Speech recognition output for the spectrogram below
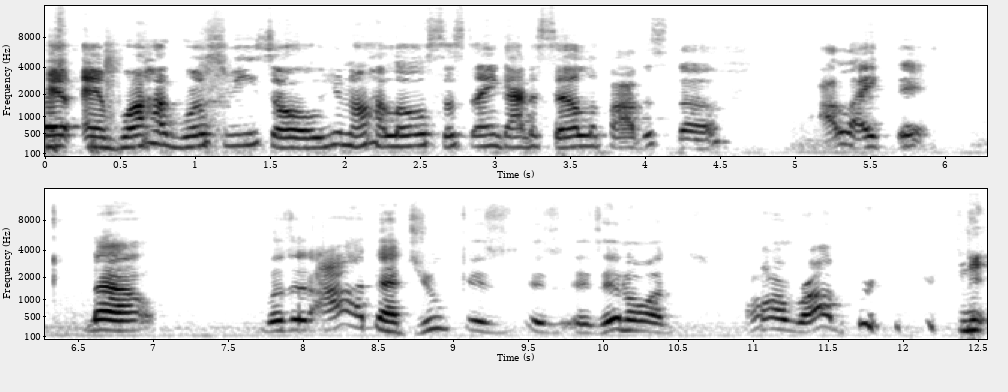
and, and, brought her groceries. So you know, her little sister ain't got to sell the father stuff. I liked it. Now, was it odd that Juke is is is in on armed robbery?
